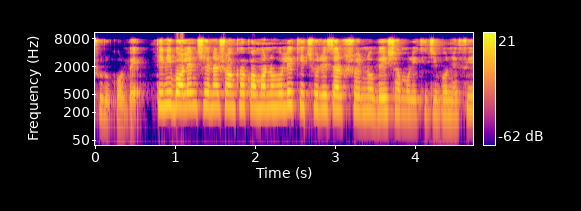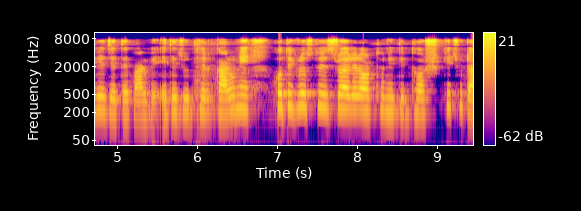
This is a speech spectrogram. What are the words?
শুরু করবে। তিনি বলেন, সেনা সংখ্যা কমানো হলে কিছু রিজার্ভ সৈন্য বেসামরিক জীবনে ফিরে যেতে পারবে। এতে যুদ্ধের কারণে ক্ষতিগ্রস্ত ইসরায়েলের অর্থনীতির ধস কিছুটা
